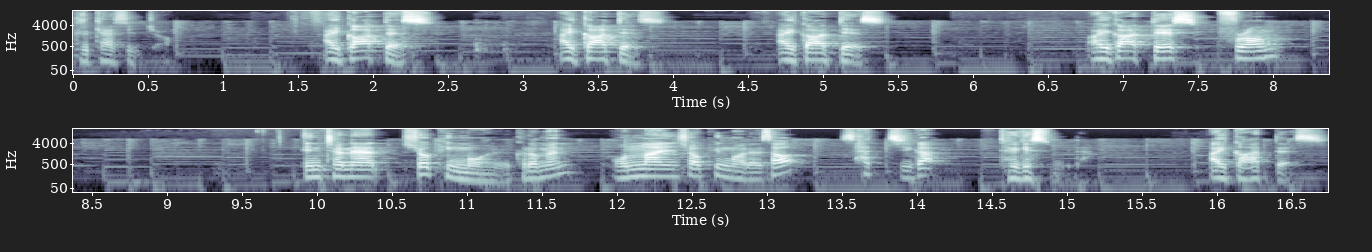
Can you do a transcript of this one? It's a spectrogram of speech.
그렇게 할 수 있죠. I got this. I got this. I got this. I got this from 인터넷 쇼핑몰. 그러면 온라인 쇼핑몰에서 샀지가 되겠습니다. I got this.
